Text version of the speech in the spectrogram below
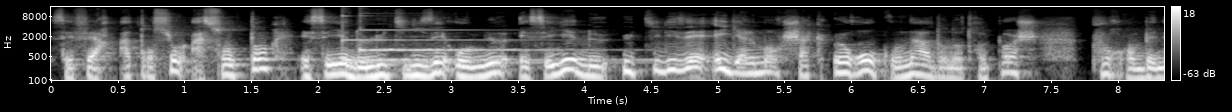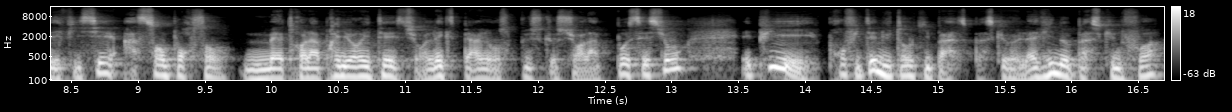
c'est faire attention à son temps, essayer de l'utiliser au mieux, essayer de utiliser également chaque euro qu'on a dans notre poche pour en bénéficier à 100%. Mettre la priorité sur l'expérience plus que sur la possession, et puis profiter du temps qui passe, parce que la vie ne passe qu'une fois,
